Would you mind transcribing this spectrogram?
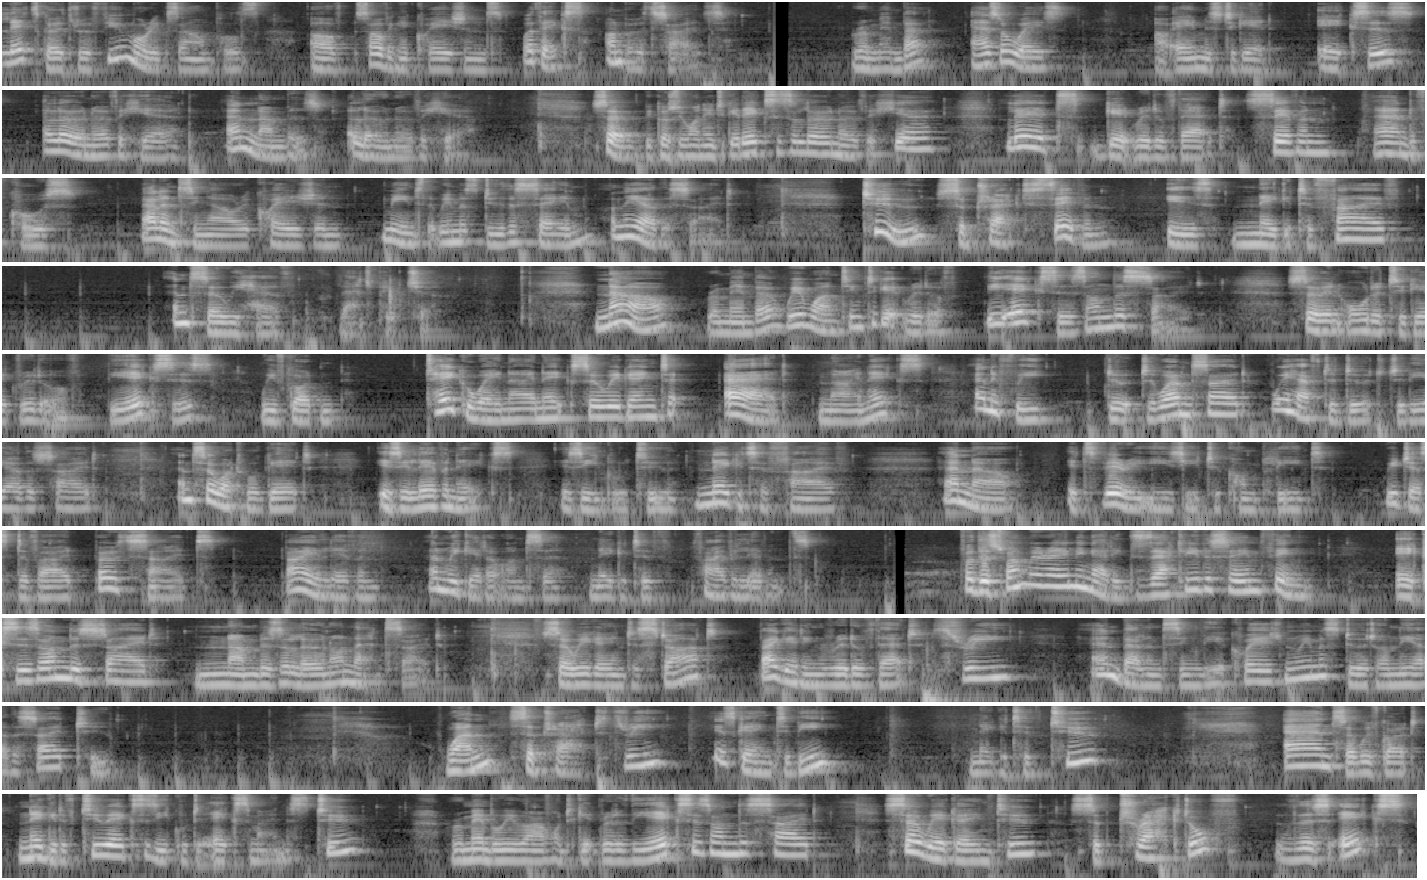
Let's go through a few more examples of solving equations with x on both sides. Remember, as always, our aim is to get x's alone over here and numbers alone over here. So, because we wanted to get x's alone over here, let's get rid of that 7 and of course balancing our equation means that we must do the same on the other side. 2 subtract 7 is negative 5 and so we have that picture. Now remember we're wanting to get rid of the x's on this side. So in order to get rid of the x's we've got take away 9x so we're going to add 9x and if we do it to one side we have to do it to the other side and so what we'll get is 11x is equal to negative 5 and now it's very easy to complete. We just divide both sides by 11 and we get our answer negative 5 elevenths. For this one we're aiming at exactly the same thing. X is on this side, numbers alone on that side. So we're going to start by getting rid of that 3 and balancing the equation. We must do it on the other side too. 1 subtract 3 is going to be negative 2. And so we've got negative 2x is equal to x minus 2. Remember we want to get rid of the x's on this side. So we're going to subtract off this x.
